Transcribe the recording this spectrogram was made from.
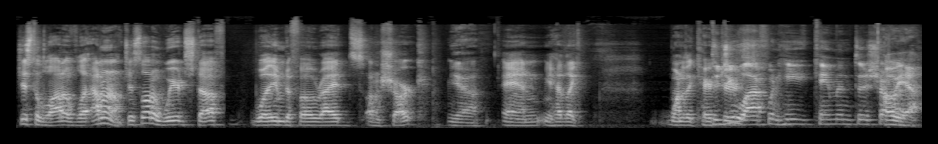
just a lot of like I don't know, just a lot of weird stuff. William Dafoe rides on a shark Yeah. and you had like one of the characters Did you laugh when he came into shot? Oh yeah.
